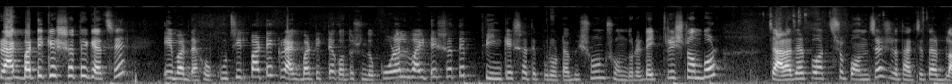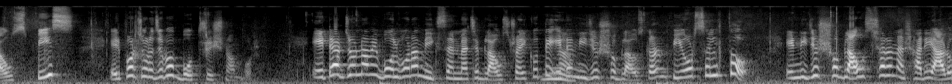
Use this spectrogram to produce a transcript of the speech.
ক্র্যাক বাটিকের সাথে গেছে। এবার দেখো কুচির পাটে ক্র্যাক বাটিকটা কত সুন্দর। কোরাল হোয়াইটের সাথে পিঙ্কের সাথে পুরোটা ভীষণ সুন্দর। এটা একত্রিশ নম্বর। চার হাজার পাঁচশো পঞ্চাশ এটা থাকছে তার ব্লাউজ পিস এরপর চলে যাব বত্রিশ নম্বর। এটার জন্য আমি বলব না মিক্স অ্যান্ড ম্যাচে ব্লাউজ ট্রাই করতে এটা নিজস্ব ব্লাউজ কারণ পিওর সিল্ক তো। এর নিজস্ব ব্লাউজ ছাড়া না শাড়ি আরও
